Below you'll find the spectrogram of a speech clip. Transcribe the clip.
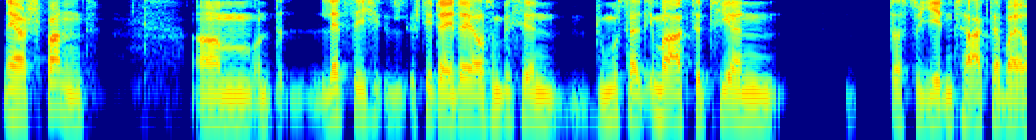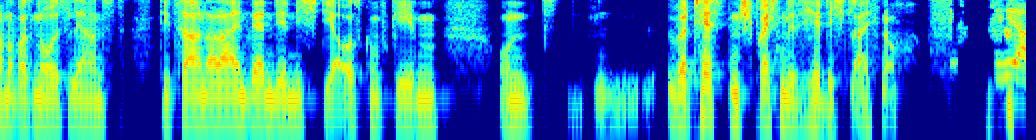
ja, spannend. Ähm, und letztlich steht dahinter ja auch so ein bisschen, du musst halt immer akzeptieren, dass du jeden Tag dabei auch noch was Neues lernst. Die Zahlen allein werden dir nicht die Auskunft geben und über Testen sprechen wir sicherlich gleich noch. Ja.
